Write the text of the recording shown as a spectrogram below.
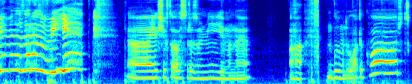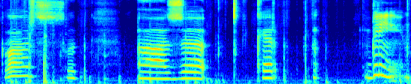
Він мене зараз вб'є. Якщо хтось розуміє мене. Ага. Будемо добувати кварц, кварц. А, з кер. Блін.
